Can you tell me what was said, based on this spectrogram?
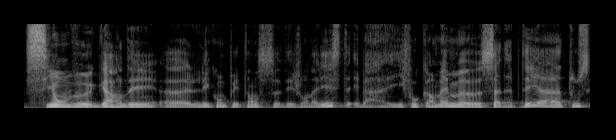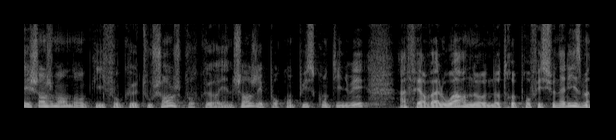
si on veut garder euh, les compétences des journalistes, eh ben, il faut quand même s'adapter à tous ces changements. Donc il faut que tout change pour que rien ne change et pour qu'on puisse continuer à faire valoir notre professionnalisme.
